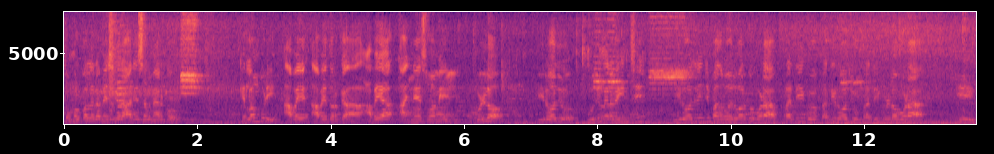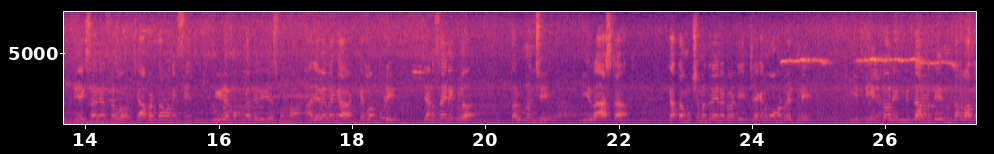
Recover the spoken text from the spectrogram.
తుమ్మలపల్లి రమేష్ గారి ఆదేశాల మేరకు కిర్లంపూడి అభయ అభయ దొరక అభయ ఆంజనేయ స్వామి గుళ్ళో ఈరోజు పూజలు నిర్వహించి ఈ రోజు నుంచి పది రోజుల వరకు కూడా ప్రతి గు- ప్రతిరోజు ప్రతి గుళ్ళో కూడా ఈ దీక్షా నిరసనలో చేపడతామనేసి మీడియా ముఖంగా తెలియజేసుకున్నాం అదేవిధంగా కిర్లంపూడి జన సైనికుల తరపు నుంచి ఈ రాష్ట్ర గత ముఖ్యమంత్రి అయినటువంటి జగన్మోహన్ రెడ్డిని ఈ దీంట్లో నిర్ధారణ తేలిన తర్వాత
